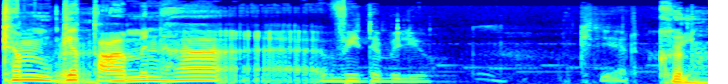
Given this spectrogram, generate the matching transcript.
كم إيه. قطعة منها VW كثير. كلها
